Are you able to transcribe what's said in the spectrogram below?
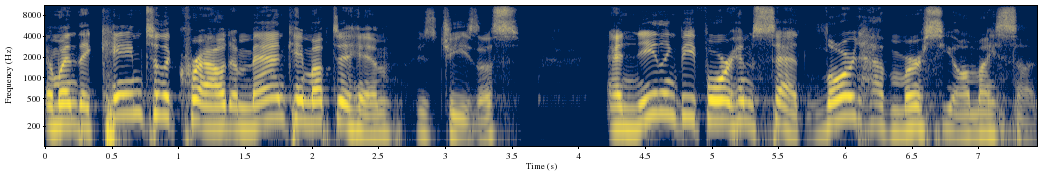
And when they came to the crowd, a man came up to him, who's Jesus, and kneeling before him said, Lord, have mercy on my son,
